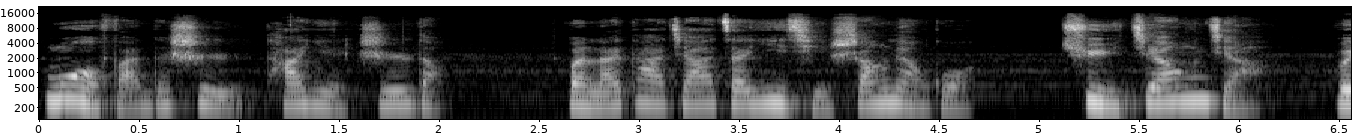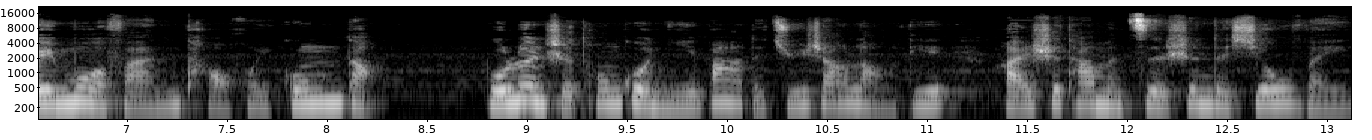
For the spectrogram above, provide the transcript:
莫凡的事他也知道，本来大家在一起商量过，去江家为莫凡讨回公道。不论是通过泥巴的局长老爹，还是他们自身的修为，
